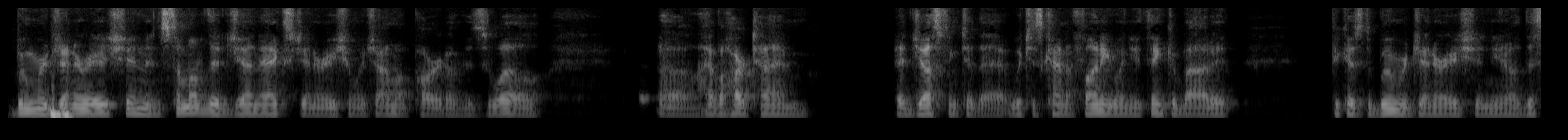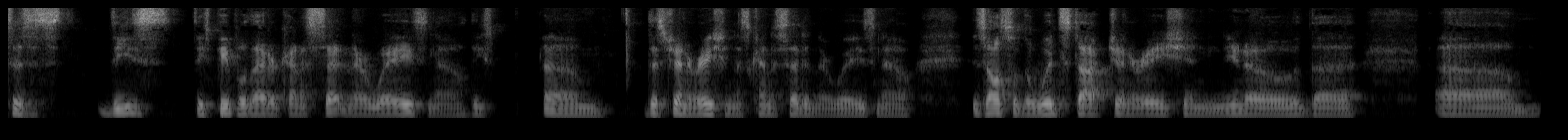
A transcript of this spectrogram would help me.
boomer generation and some of the Gen X generation, which I'm a part of as well, uh, have a hard time adjusting to that, which is kind of funny when you think about it, because the boomer generation, you know, this is these these people that are kind of set in their ways now. These um, this generation is kind of set in their ways now. Is also the Woodstock generation, you know, the um,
